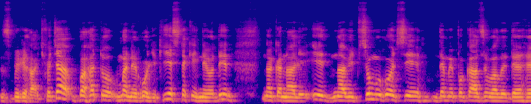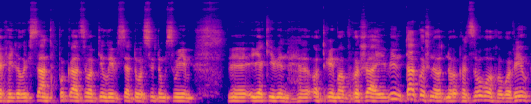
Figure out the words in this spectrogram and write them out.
зберігати. Хоча багато у мене ролик є такий, не один на каналі. І навіть в цьому році, де ми показували, де Гергель Олександр показував, ділився досвідом своїм, е, який він е, отримав врожаї, він також неодноразово говорив.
